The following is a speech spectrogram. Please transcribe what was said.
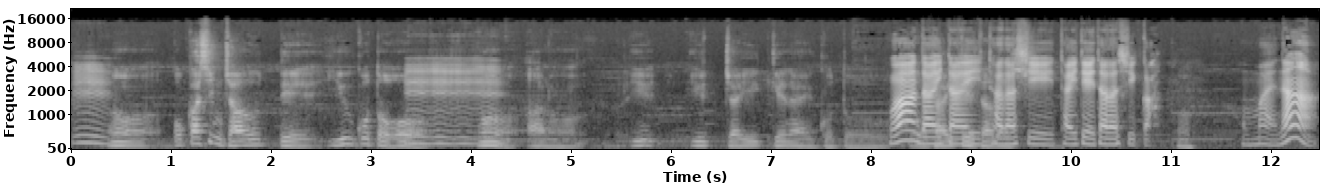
えうん。うん、おかしいんちゃうっていうことを、言言っちゃいけないことは大体正しい大抵正しいか。うんほんまやな。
